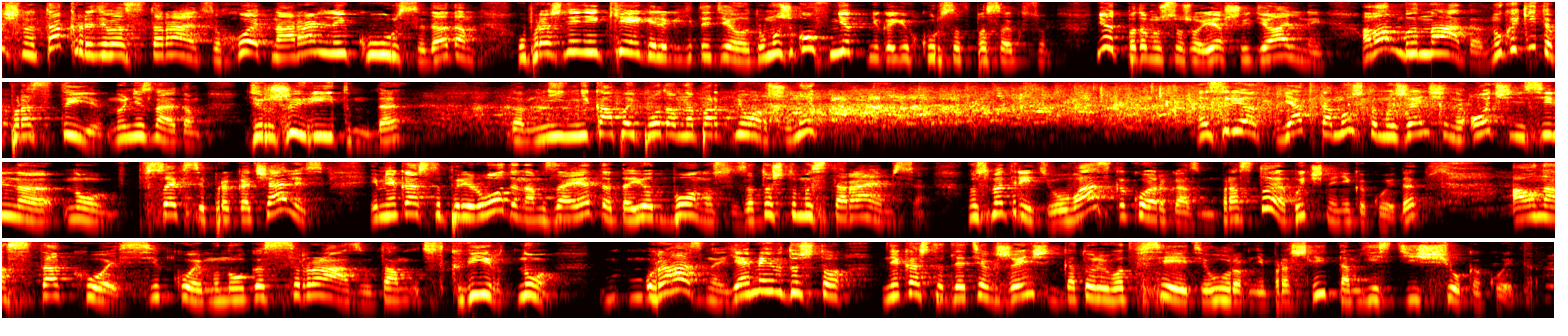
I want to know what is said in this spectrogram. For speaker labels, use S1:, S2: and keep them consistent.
S1: женщины так ради вас стараются, ходят на оральные курсы, да, там, упражнения Кегеля какие-то делают. У мужиков нет никаких курсов по сексу. Нет, потому что, что, я ж идеальный. А вам бы надо, ну, какие-то простые, ну, не знаю, там, держи ритм, да, там, не, не капай потом на партнершу, ну... Ну, серьезно, я к тому, что мы, женщины, очень сильно, ну, в сексе прокачались, и мне кажется, природа нам за это дает бонусы, за то, что мы стараемся. Ну, смотрите, у вас какой оргазм? Простой, обычный, никакой, да? А у нас такой, секой, много сразу, там сквирт, ну, разные. Я имею в виду, что, мне кажется, для тех женщин, которые вот все эти уровни прошли, там есть еще какой-то.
